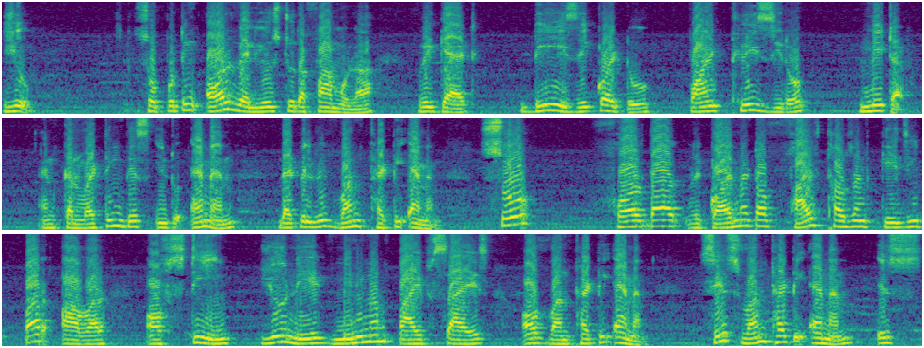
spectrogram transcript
U. So putting all values to the formula, we get D is equal to 0.30 meter and converting this into mm that will be 130 mm. So for the requirement of 5000 kg per hour of steam you need minimum pipe size of 130 mm. Since 130 mm is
